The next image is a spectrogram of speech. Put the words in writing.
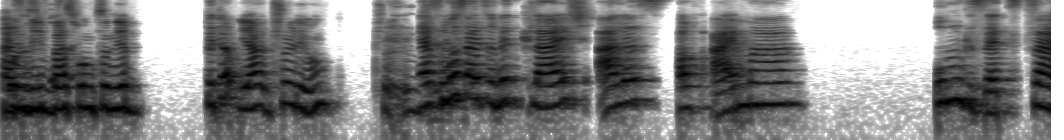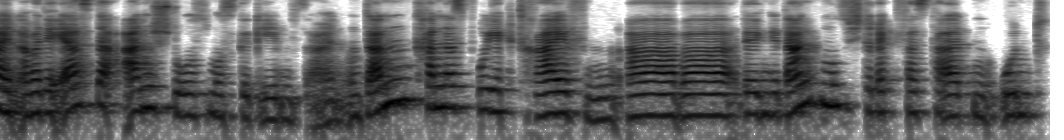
Also und wie, was funktioniert? Bitte? Ja, Entschuldigung. Das muss also nicht gleich alles auf einmal umgesetzt sein, aber der erste Anstoß muss gegeben sein. Und dann kann das Projekt reifen. Aber den Gedanken muss ich direkt festhalten und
